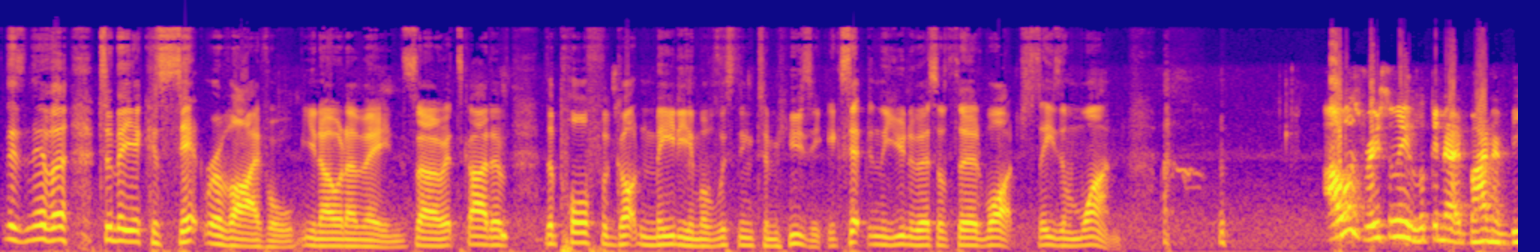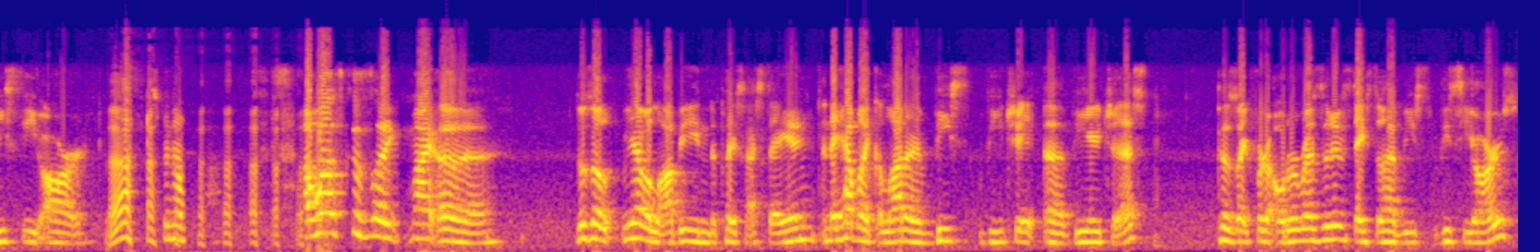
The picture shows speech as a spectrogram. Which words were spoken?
there's never to me a cassette revival you know what i mean so it's kind of the poor forgotten medium of listening to music except in the universe of third watch season one I was recently looking at buying a VCR. It's been a while. I was because like my uh, there's a we have a lobby in the place I stay in, and they have like a lot of v, VJ, uh, VHS. Because like for the older residents, they still have these VCRs,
